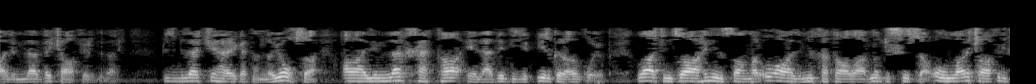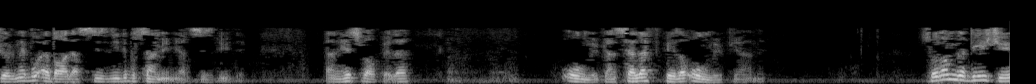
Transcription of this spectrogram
alimlər də kafirdirlər. Biz bilək ki, həqiqətən də yoxsa alimlər xəta elədi deyib bir qırağı qoyub. Lakin cahil insanlar o alimin xətalarına düşürsə, onları kafir görmək bu ədalətsizlikdir, bu səmimiyyətsizlikdir. Yəni heç vaxt belə olmayıb. Yəni sələf belə olmayıb yəni. Sonra da deyir ki,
